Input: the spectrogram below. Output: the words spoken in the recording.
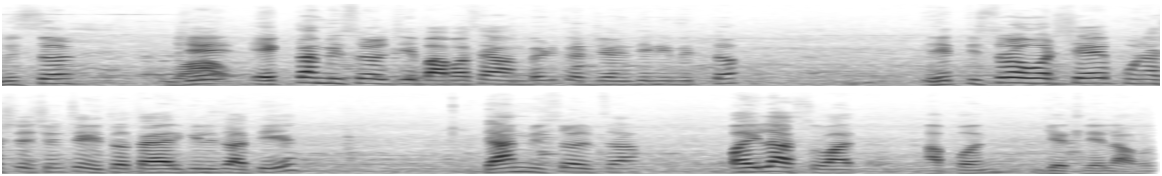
misal जे एकता मिसळ जी बाबासाहेब आंबेडकर जयंतीनिमित्त हे तिसरं वर्ष आहे पुणा स्टेशनच्या इथं तयार केली जाते त्या मिसळचा पहिला स्वाद आपण घेतलेला आहोत.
